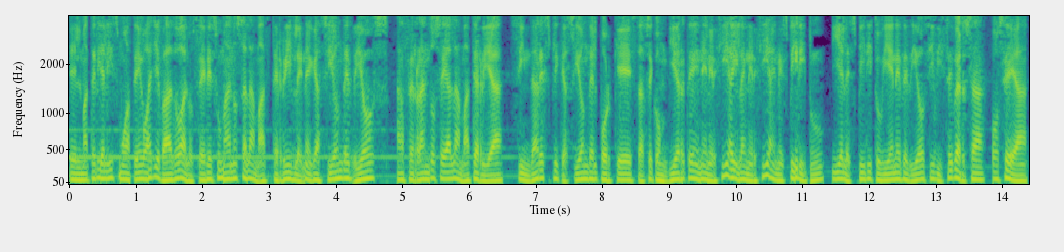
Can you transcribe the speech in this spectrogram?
El materialismo ateo ha llevado a los seres humanos a la más terrible negación de Dios, aferrándose a la materia, sin dar explicación del por qué ésta se convierte en energía y la energía en espíritu, y el espíritu viene de Dios y viceversa, o sea,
